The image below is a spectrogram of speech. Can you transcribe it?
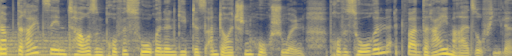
Knapp 13.000 Professorinnen gibt es an deutschen Hochschulen. Professoren etwa dreimal so viele.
